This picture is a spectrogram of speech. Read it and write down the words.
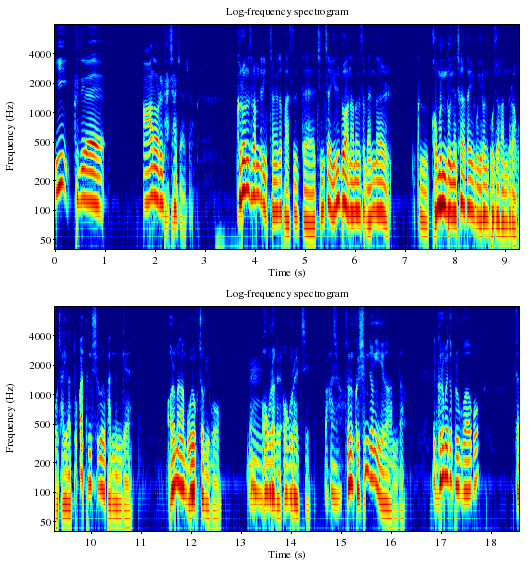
이 그들의 안어를 다 차지하죠. 그런 사람들 입장에서 봤을 때 진짜 일도 안 하면서 맨날 그 검은 돈이나 찾아다니고 이런 보좌관들하고 자기가 똑같은 취급을 받는 게 얼마나 모욕적이고 네. 음. 억울하게 억울할지 맞아. 저는 그 심정이 이해가 갑니다. 근데 그럼에도 불구하고 진짜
